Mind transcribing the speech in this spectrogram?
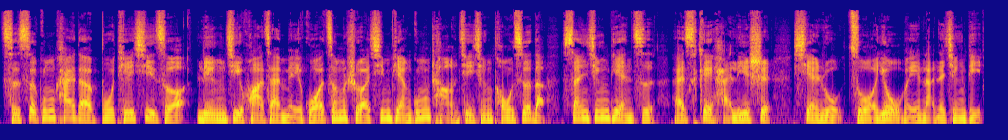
此次公开的补贴细则令计划在美国增设芯片工厂进行投资的三星电子、SK 海力士陷入左右为难的境地。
